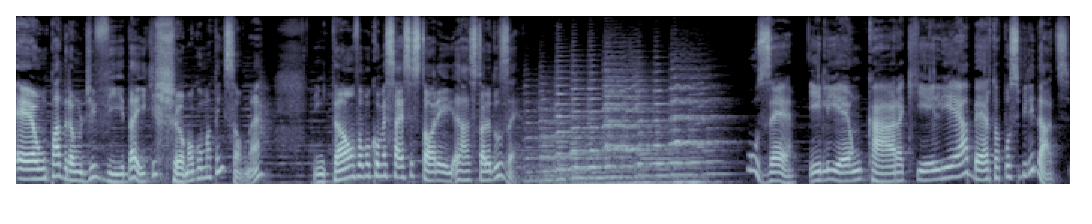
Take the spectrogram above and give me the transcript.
é um padrão de vida aí que chama alguma atenção, né? Então vamos começar essa história a história do Zé. O Zé, ele é um cara que ele é aberto a possibilidades.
